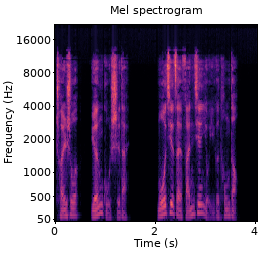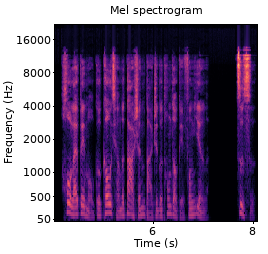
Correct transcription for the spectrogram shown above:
传说远古时代，魔界在凡间有一个通道，后来被某个高强的大神把这个通道给封印了，自此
